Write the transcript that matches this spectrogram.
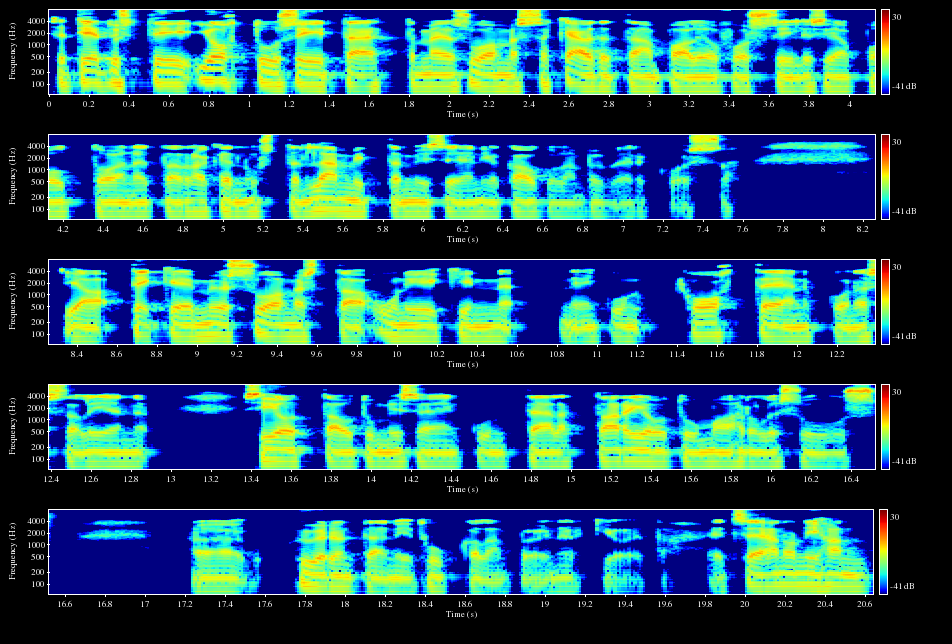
Se tietysti johtuu siitä, että meillä Suomessa käytetään paljon fossiilisia polttoaineita rakennusten lämmittämiseen ja kaukolämpöverkoissa. Ja tekee myös Suomesta uniikin niin kuin kohteen konesalien sijoittautumiseen, kun täällä tarjoutuu mahdollisuus hyödyntää niitä hukkalämpöenergioita. Et sehän on ihan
